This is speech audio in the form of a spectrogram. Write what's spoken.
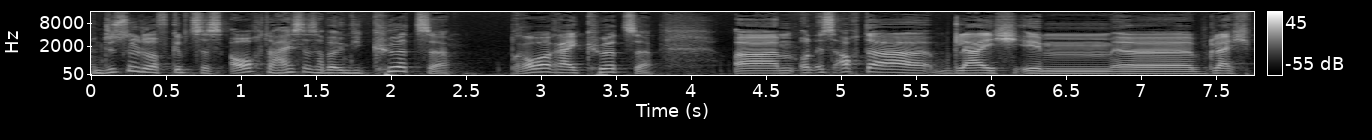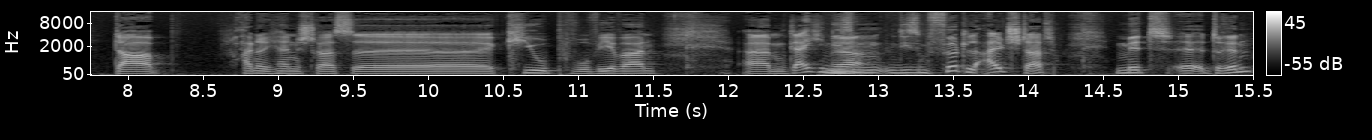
in Düsseldorf gibt es das auch, da heißt das aber irgendwie kürzer. Brauerei kürzer. Ähm, und ist auch da gleich im, äh, gleich da, Heinrich-Heine-Straße, Cube, wo wir waren. Ähm, gleich in Ja. diesem, in diesem Viertel Altstadt mit äh, drin.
